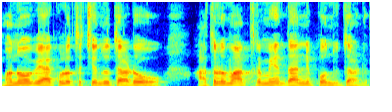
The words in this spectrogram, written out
మనోవ్యాకులత చెందుతాడో అతడు మాత్రమే దాన్ని పొందుతాడు.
